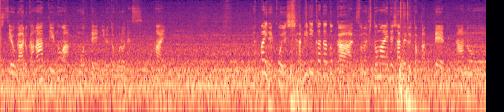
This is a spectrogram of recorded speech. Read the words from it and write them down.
必要があるかなっていうのは思っているところです。はい。やっぱりね、こういう喋り方とか、その人前で喋るとかって、あのー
